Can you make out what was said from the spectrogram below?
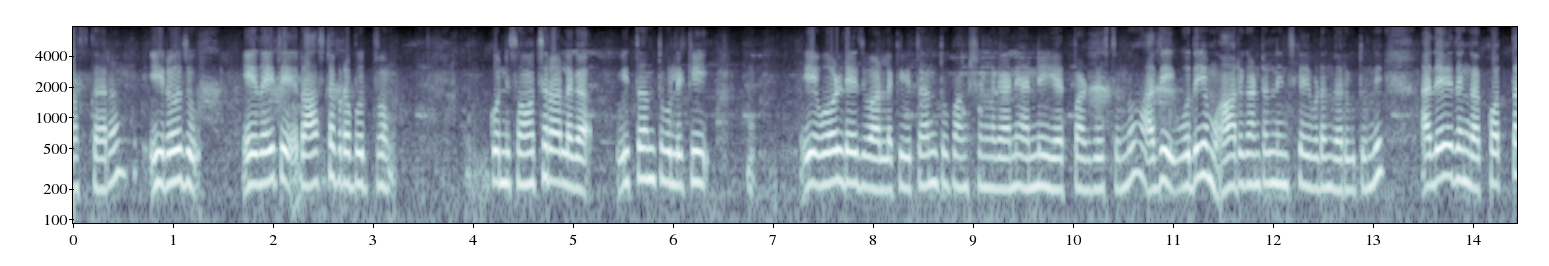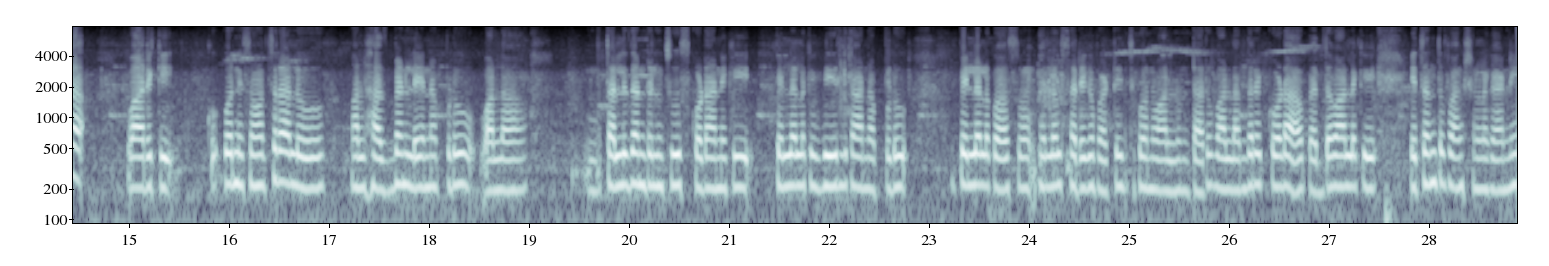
నమస్కారం. ఈరోజు ఏదైతే రాష్ట్ర ప్రభుత్వం కొన్ని సంవత్సరాలుగా వితంతువులకి ఏ ఓల్డ్ ఏజ్ వాళ్ళకి వితంతు ఫంక్షన్లు కానీ అన్నీ ఏర్పాటు చేస్తుందో అది ఉదయం ఆరు గంటల నుంచి ఇవ్వడం జరుగుతుంది. అదేవిధంగా కొత్త వారికి కొన్ని సంవత్సరాలు వాళ్ళ హస్బెండ్ లేనప్పుడు వాళ్ళ తల్లిదండ్రులను చూసుకోవడానికి పిల్లలకి వీలు కానప్పుడు పిల్లల కోసం పిల్లలు సరిగా పట్టించుకోని వాళ్ళు ఉంటారు. వాళ్ళందరికీ కూడా పెద్దవాళ్ళకి వితంతు ఫంక్షన్లు కానీ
